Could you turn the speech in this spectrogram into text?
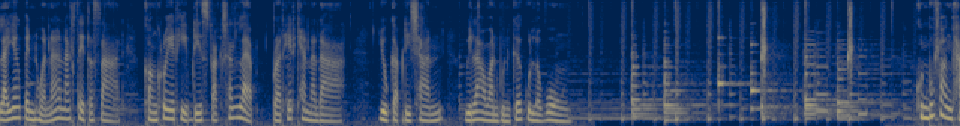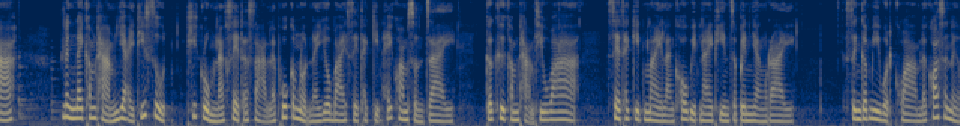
และยังเป็นหัวหน้านักเศรษฐศาสตร์ ของ Creative Destruction Lab ประเทศแคนาดา อยู่กับดิฉัน วิลาวันบุญเกื้อกุลวงศ์คุณผู้ฟังคะ หนึ่งในคำถามใหญ่ที่สุด ที่กลุ่มนักเศรษฐศาสตร์และผู้กำหนดนโยบายเศรษฐกิจให้ความสนใจ ก็คือคำถามที่ว่า เศรษฐกิจใหม่หลังโควิด -19 จะเป็นอย่างไร ซึ่งก็มีบทความและข้อเสนอ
